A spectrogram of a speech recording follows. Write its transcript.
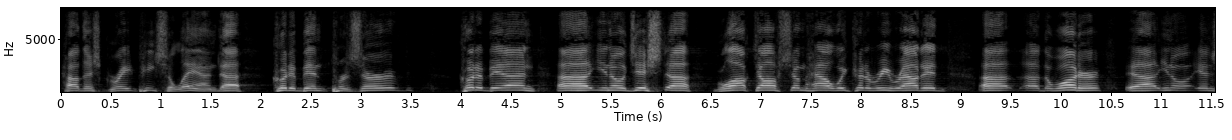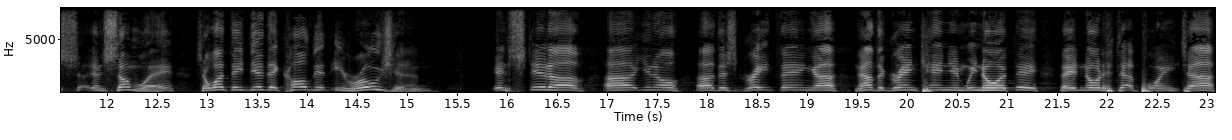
how this great piece of land uh, could have been preserved, could have been, uh, you know, just uh, blocked off somehow. We could have rerouted uh, uh, the water, uh, you know, in, in some way. So what they did, they called it erosion. instead of, uh, you know, uh, this great thing, uh, now the Grand Canyon, we know it, they, they know it at that point, uh,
